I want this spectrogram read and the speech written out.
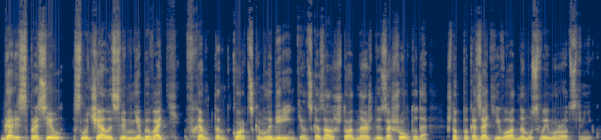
Гаррис спросил, случалось ли мне бывать в Хэмптон-Кортском лабиринте. Он сказал, что однажды зашел туда, чтобы показать его одному своему родственнику.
